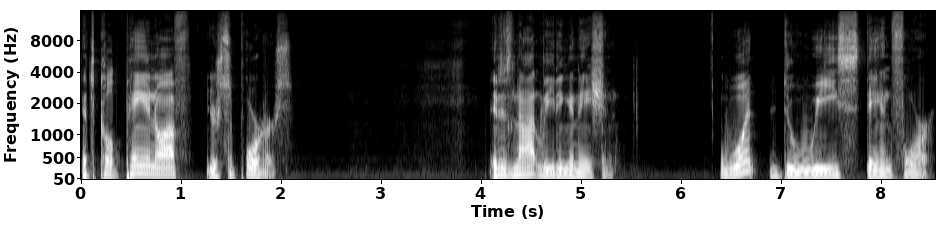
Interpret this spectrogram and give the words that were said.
It's called paying off your supporters. It is not leading a nation. What do we stand for?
